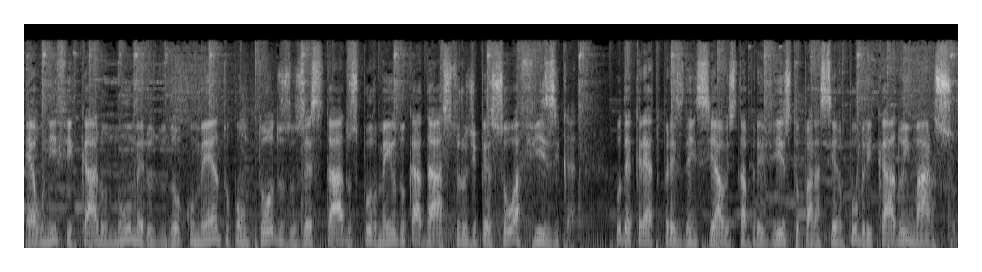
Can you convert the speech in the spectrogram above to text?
é unificar o número do documento com todos os estados por meio do cadastro de pessoa física. O decreto presidencial está previsto para ser publicado em março.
